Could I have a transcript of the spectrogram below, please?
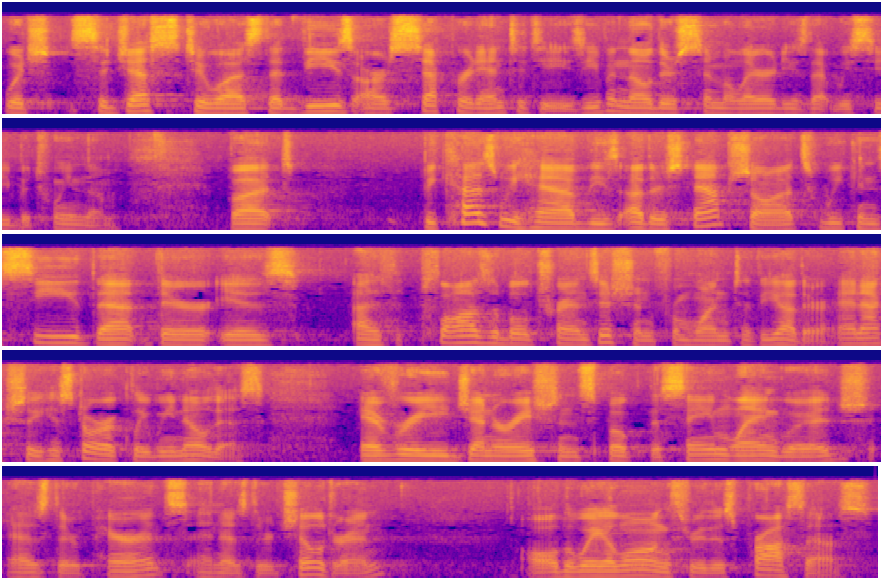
which suggests to us that these are separate entities, even though there's similarities that we see between them. But because we have these other snapshots, we can see that there is a plausible transition from one to the other. And actually, historically, we know this. Every generation spoke the same language as their parents and as their children all the way along through this process.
